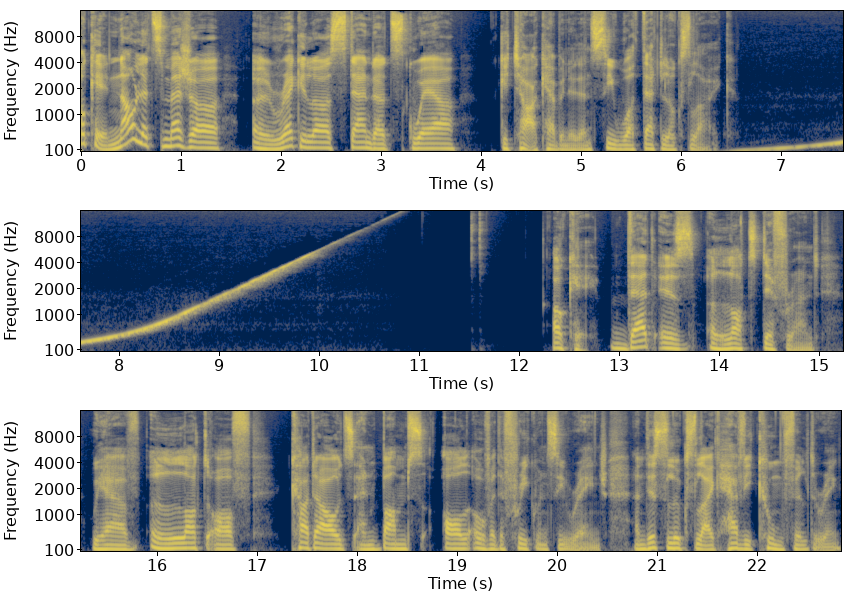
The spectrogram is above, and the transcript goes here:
Okay, now let's measure a regular standard square guitar cabinet and see what that looks like. Okay, that is a lot different. We have a lot of cutouts and bumps all over the frequency range. And this looks like heavy comb filtering.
